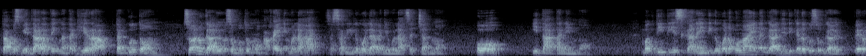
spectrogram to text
tapos may darating na taghirap, taggutom, So, anong gagawin mo sa buto mo? Kakainin mo lahat. Sa sarili mo, ilalagay mo lahat sa tiyan mo. O, itatanim mo. Magtitiis ka na hindi ka muna kumain agad, hindi ka nabusog agad, pero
